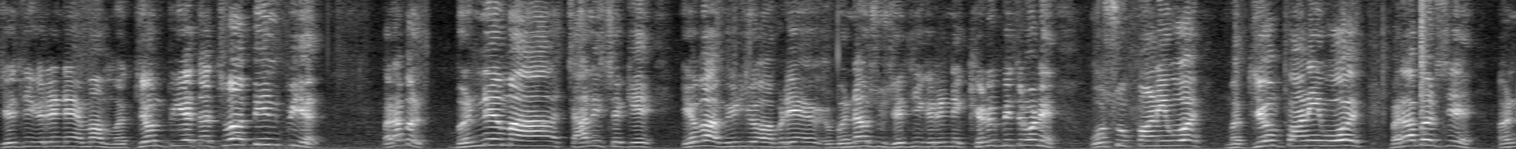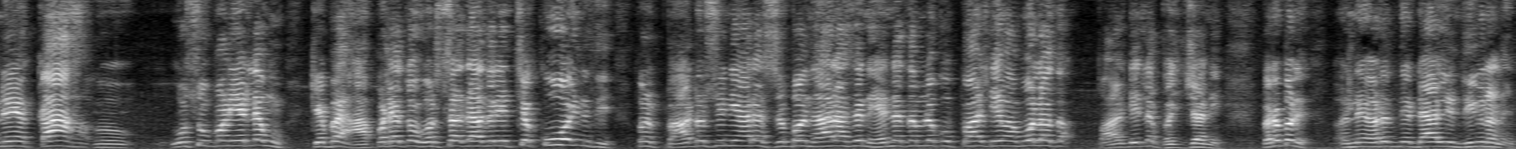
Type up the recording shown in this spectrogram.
જેથી કરીને એમાં મધ્યમ પિયત અથવા બિન પિયત, બરાબર? બંનેમાં ચાલી શકે એવા વીડિયો આપણે બનાવશું, જેથી કરીને ખેડૂત મિત્રોને ઓછું પાણી હોય, મધ્યમ પાણી હોય, બરાબર છે? અને કા ઓછું પાણી એટલે હું કે ભાઈ આપણે તો વરસાદ આધારિત છે, કોઈ નથી. પણ પાડોશીની આરે સંબંધ હારા છે ને, એને તમને કોઈ પાર્ટીમાં બોલાવતા. પાર્ટી એટલે ભજ્જાની. બરાબર? અને અડદની ડાળની ઢીંગણાની.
